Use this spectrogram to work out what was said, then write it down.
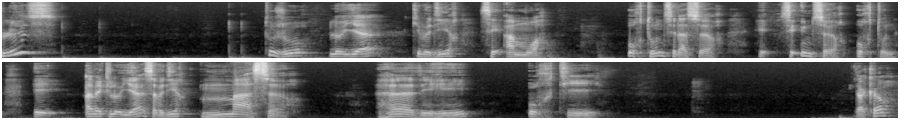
plus toujours le ya qui veut dire c'est à moi. Urtun, c'est la sœur. Et c'est une sœur, Urtun. Et avec le ya, ça veut dire ma sœur. Hadihi urti. D'accord?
